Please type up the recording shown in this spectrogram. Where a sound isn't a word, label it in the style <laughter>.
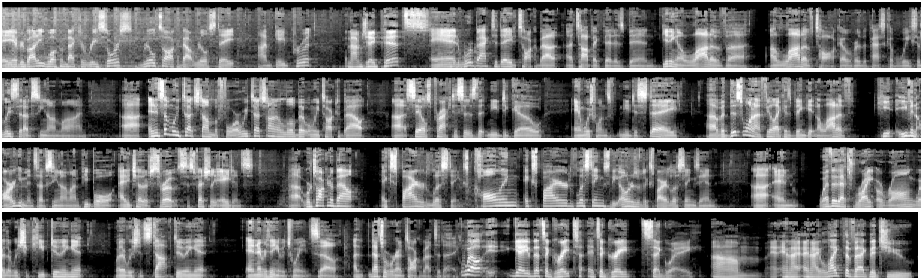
Hey, everybody, welcome back to Resource, real talk about real estate. I'm Gabe Pruitt, And I'm Jay Pitts. and we're back today to talk about a topic that has been getting a lot of uh, a lot of talk over the past couple weeks, at least that I've seen online. Uh, and it's something we touched on before. We touched on it a little bit when we talked about uh, sales practices that need to go and which ones need to stay. Uh, but this one, I feel like, has been getting a lot of heat, even arguments I've seen online, people at each other's throats, especially agents. Uh, we're talking about expired listings, calling expired listings, the owners of expired listings, and uh, and whether that's right or wrong, whether we should keep doing it, whether we should stop doing it, and everything in between. So uh, that's what we're going to talk about today. Well, Gabe, that's a great. It's a great segue, um, and, and I and I like the fact that you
